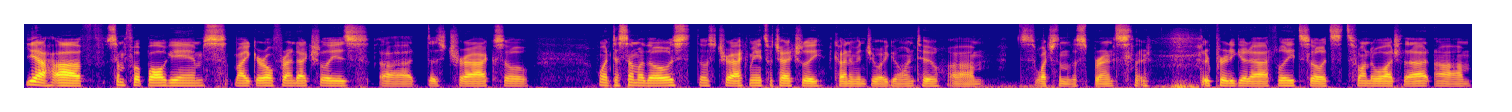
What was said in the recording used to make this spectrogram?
yeah, uh, f- some football games. My girlfriend actually is uh, does track, so went to some of those those track meets, which I actually kind of enjoy going to. Um, just watch some of the sprints. They're they're pretty good athletes, so it's it's fun to watch that. Um,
